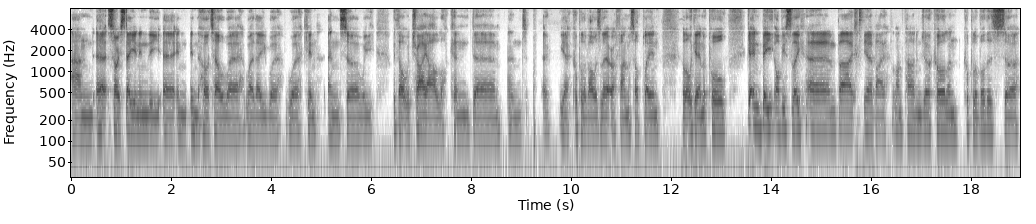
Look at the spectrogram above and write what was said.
and uh, sorry, staying in the uh, in in the hotel where where they were working, and so we we thought we'd try our luck, and um, and uh, yeah, a couple of hours later, I find myself playing a little game of pool, getting beat obviously um, by yeah by Lampard and Joe Cole and a couple of others. So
